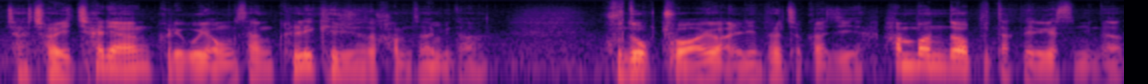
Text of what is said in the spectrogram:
자, 저희 차량 그리고 영상 클릭해 주셔서 감사합니다. 구독, 좋아요, 알림 설정까지 한 번 더 부탁드리겠습니다.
